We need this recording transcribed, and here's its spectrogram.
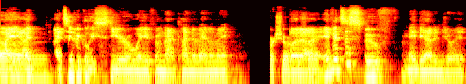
I, I typically steer away from that kind of anime. for sure. But for uh, if it's a spoof, maybe I'd enjoy it.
